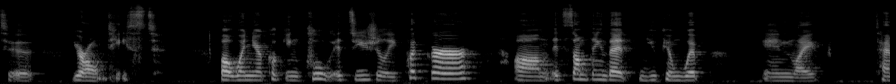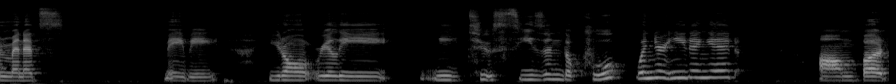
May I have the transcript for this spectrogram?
to your own taste. But when you're cooking guk, it's usually quicker. Um, it's something that you can whip in like 10 minutes, maybe. You don't really need to season the guk when you're eating it. Um, but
